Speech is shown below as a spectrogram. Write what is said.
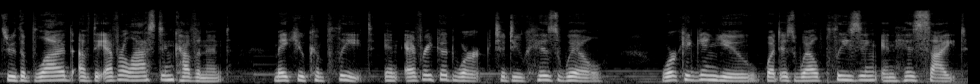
through the blood of the everlasting covenant, make you complete in every good work to do his will, working in you what is well pleasing in his sight,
